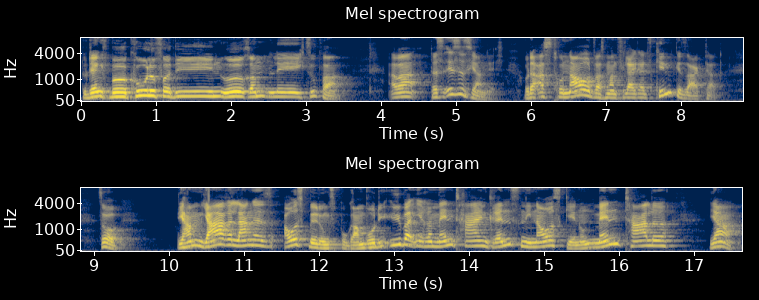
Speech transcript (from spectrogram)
Du denkst, boah, Kohle verdienen, oh, Rampenlicht, super. Aber das ist es ja nicht. Oder Astronaut, was man vielleicht als Kind gesagt hat. So, die haben ein jahrelanges Ausbildungsprogramm, wo die über ihre mentalen Grenzen hinausgehen und mentale, ja,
